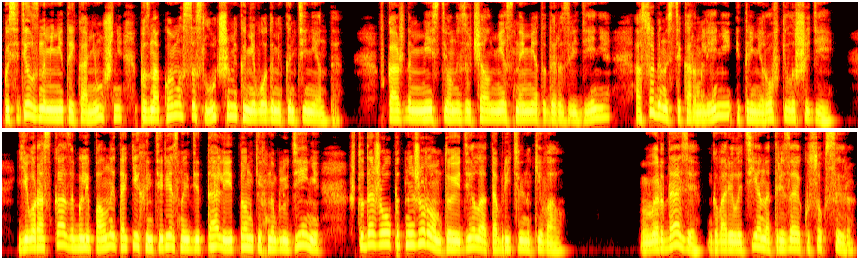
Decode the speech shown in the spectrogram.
посетил знаменитые конюшни, познакомился с лучшими коневодами континента. В каждом месте он изучал местные методы разведения, особенности кормления и тренировки лошадей. Его рассказы были полны таких интересных деталей и тонких наблюдений, что даже опытный Жером то и дело одобрительно кивал. «В Эрдазе», — говорил Этьен, отрезая кусок сыра,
